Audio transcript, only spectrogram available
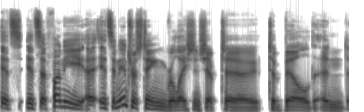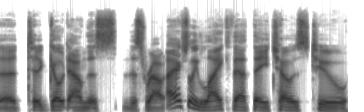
it's it's a funny uh, it's an interesting relationship to to build and uh, to go down this this route i actually like that they chose to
